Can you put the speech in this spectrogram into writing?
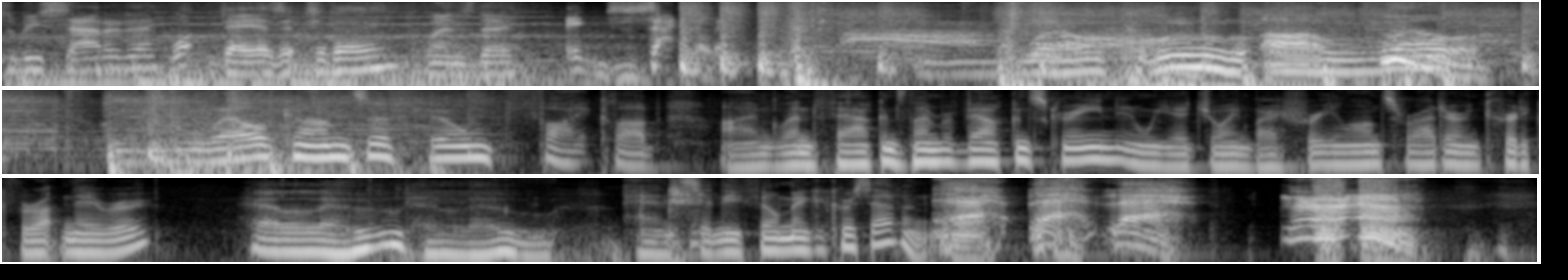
supposed to be Saturday? What day is it today? Wednesday. Exactly. Welcome, ooh, oh, well, welcome to Film Fight Club. I'm Glenn Falcons, member of Falcon Screen, and we are joined by freelance writer and critic Virat Nehru Hello, hello. and Sydney filmmaker Chris Evans.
